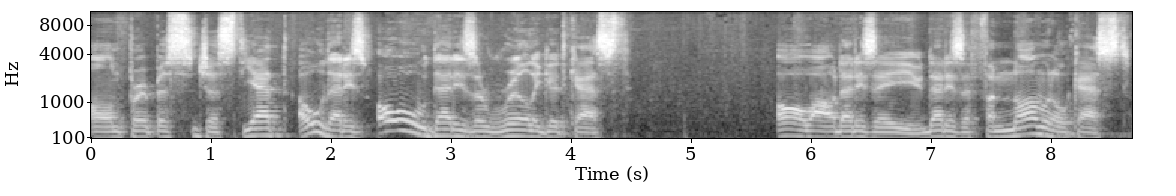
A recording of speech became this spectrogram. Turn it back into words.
on purpose just yet. Oh, that is, oh, that is a really good cast. Oh wow, that is a that is a phenomenal cast.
